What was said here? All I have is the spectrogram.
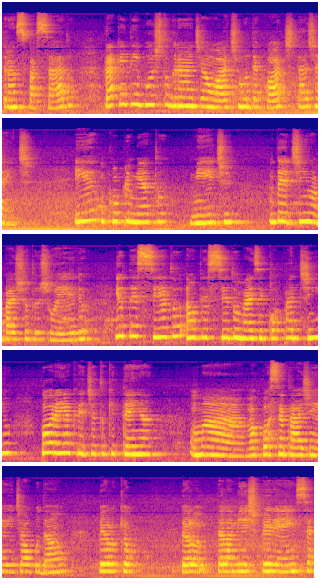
transpassado. Para quem tem busto grande é um ótimo decote, tá, gente? E um comprimento midi um dedinho abaixo do joelho e o tecido é um tecido mais encorpadinho, porém acredito que tenha uma, uma porcentagem aí de algodão, pelo que eu, pelo, pela minha experiência,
